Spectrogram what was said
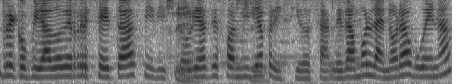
recopilado de recetas y de Sí, historias de familia sí. preciosas. Le damos la enhorabuena.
